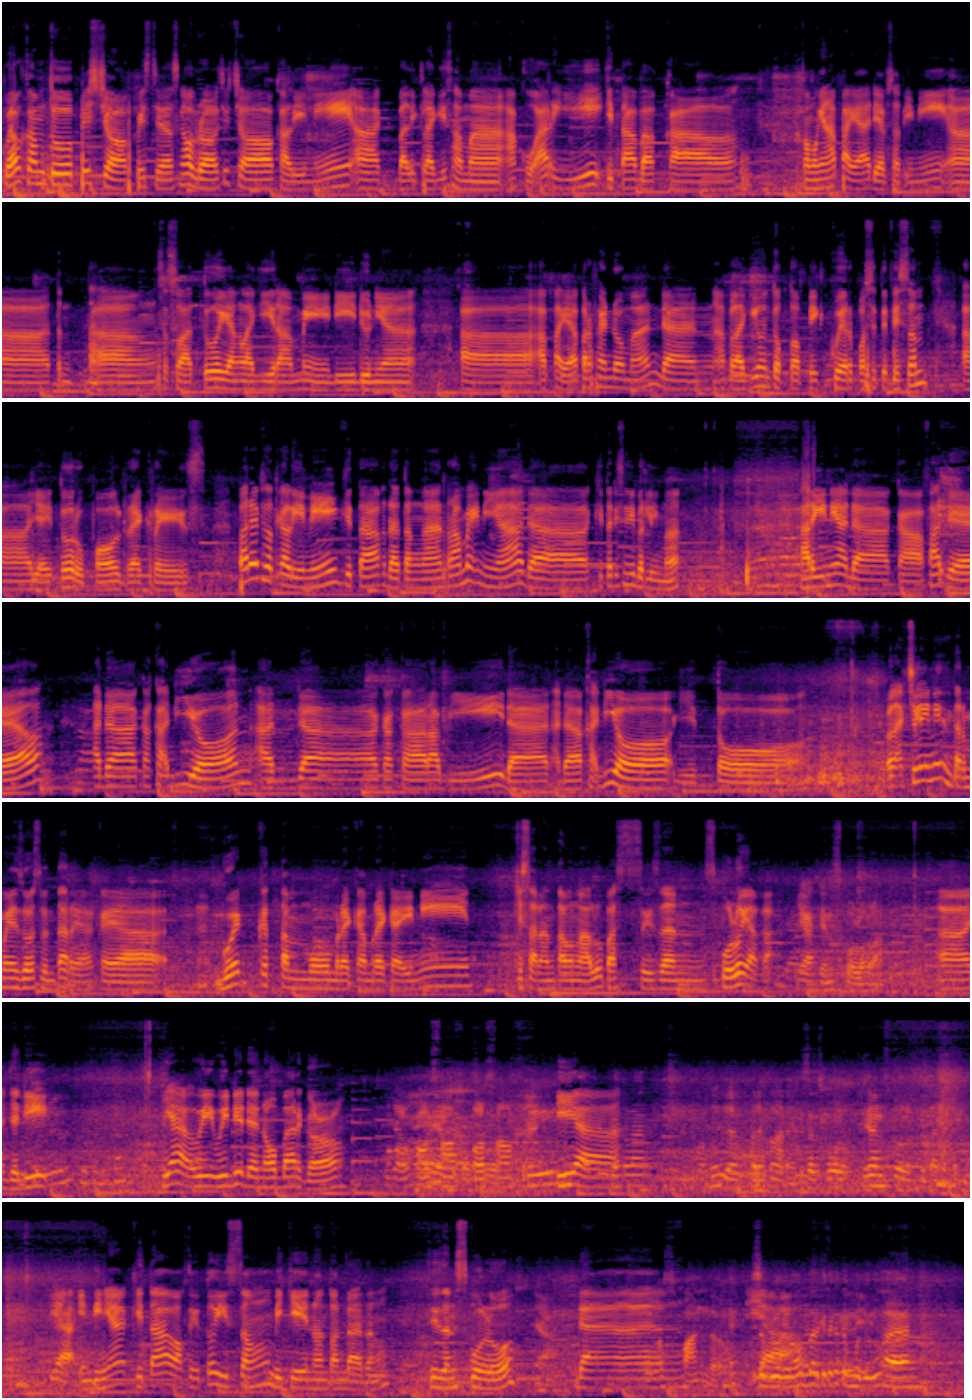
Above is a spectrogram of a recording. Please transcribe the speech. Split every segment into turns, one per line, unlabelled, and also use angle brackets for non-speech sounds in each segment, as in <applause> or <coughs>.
Welcome to Peace Talk, Peace Just Ngobrol Cucok. Kali ini uh, balik lagi sama aku Ari. Kita bakal ngomongin apa ya di episode ini? Uh, Tentang sesuatu yang lagi rame di dunia uh, apa ya perfandoman dan apalagi untuk topik queer positivism uh, yaitu RuPaul Drag Race. Pada episode kali ini kita kedatangan rame nih ya, ada kita di sini berlima. Hari ini ada Kak Fadel, ada kakak Dion, ada kakak Rabi, dan ada kak Dio gitu. Well actually ini intermezzo sebentar ya, kayak gue ketemu mereka-mereka ini kisaran tahun lalu pas season 10 ya kak?
Ya season 10 lah.
Uh, jadi ya yeah, we we did a nobar girl.
All All Free.
Iya.
Udah pada kelar ya?
Season 10
Season 10 kita
Ya, intinya kita waktu itu iseng bikin nonton bareng season 10
Ya.
dan
It was fun though.
Iya.
Sebelum nobar kita ketemu duluan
